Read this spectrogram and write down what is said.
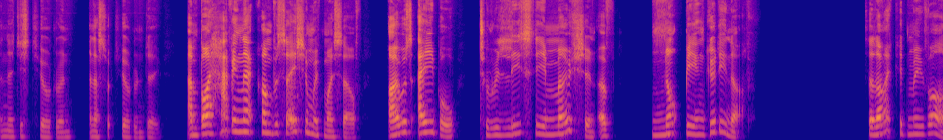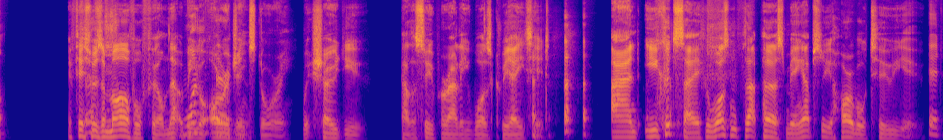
and they're just children. And that's what children do. And by having that conversation with myself, I was able to release the emotion of not being good enough so that I could move on. If this was a Marvel film, that would be your origin story, which showed you how the Super Ali was created. and you could say, if it wasn't for that person being absolutely horrible to you, Good.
